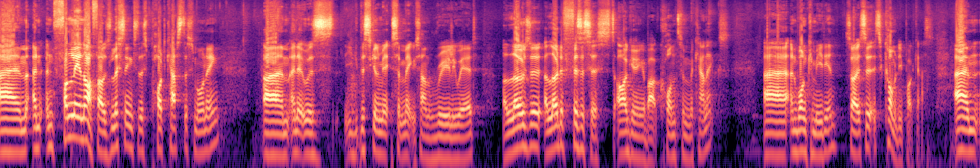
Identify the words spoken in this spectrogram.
Um, and, and funnily enough, I was listening to this podcast this morning, um, and it was this is going to make, make me sound really weird. A, load of, a load of physicists arguing about quantum mechanics, uh, and one comedian. So it's a, it's a comedy podcast. Um,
